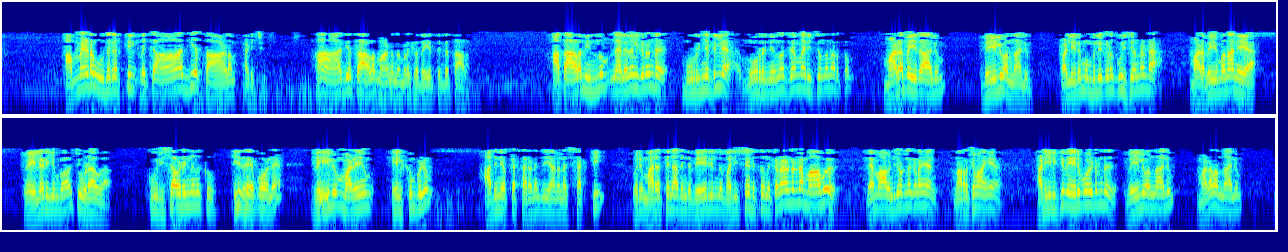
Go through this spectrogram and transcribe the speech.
അമ്മയുടെ ഉദരത്തിൽ വെച്ച ആദ്യ താളം അടിച്ചു. ആ ആദ്യ താളമാണ് നമ്മുടെ ഹൃദയത്തിന്റെ താളം. ആ താളം ഇന്നും നിലനിൽക്കുന്നുണ്ട്. മുറിഞ്ഞിട്ടില്ല. മുറിഞ്ഞു എന്ന് വെച്ചാൽ മരിച്ചു എന്നാണ് അർത്ഥം. മഴ പെയ്താലും വെയിൽ വന്നാലും പള്ളിയുടെ മുമ്പിൽ നിൽക്കണ കുരിശ് കണ്ടണ്ട മഴ പെയ്യുമ്പോ നനയ. വെയിലടിക്കുമ്പോ ചൂടാവുക. കുരിശ് അവിടെ നിന്ന് നിൽക്കും. ഇതേപോലെ വെയിലും മഴയും ഏൽക്കുമ്പോഴും അതിനെയൊക്കെ തരണം ചെയ്യാനുള്ള ശക്തി ഒരു മരത്തിന് അതിന്റെ വേരിൽ നിന്ന് വലിച്ചെടുത്ത് നിൽക്കണ മാവ്? ദേ മാവിന്റെ ചോട്ടിൽ നിൽക്കണ ഞാൻ. നിറച്ച് വാങ്ങിയ അടിയിലേക്ക് വേര് പോയിട്ടുണ്ട്. വെയിൽ വന്നാലും മഴ വന്നാലും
